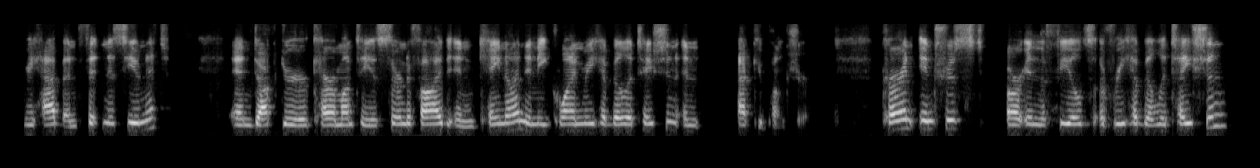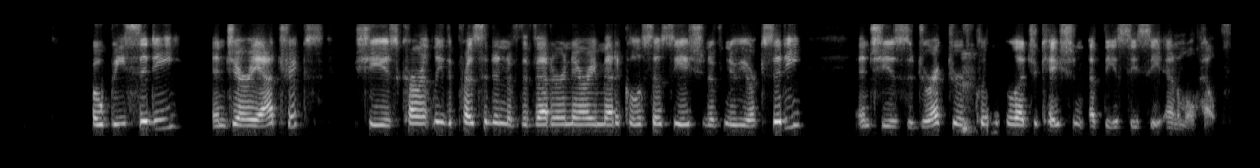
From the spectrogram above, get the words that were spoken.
Rehab and Fitness Unit. And Dr. Chiaramonte is certified in canine and equine rehabilitation and acupuncture. Current interests are in the fields of rehabilitation, obesity, and geriatrics. She is currently the president of the Veterinary Medical Association of New York City, and she is the director of clinical education at the Assisi Animal Health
